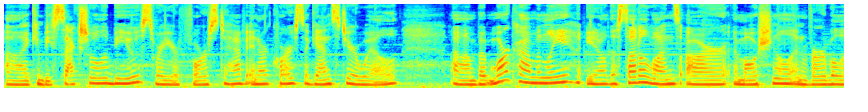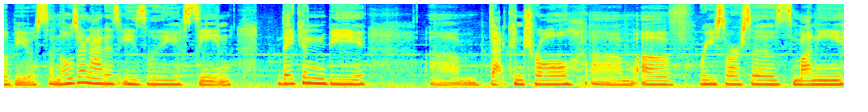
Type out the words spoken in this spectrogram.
Uh, it can be sexual abuse where you're forced to have intercourse against your will. Um, but more commonly, you know, the subtle ones are emotional and verbal abuse, and those are not as easily seen. They can be um, that control um, of resources, money,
